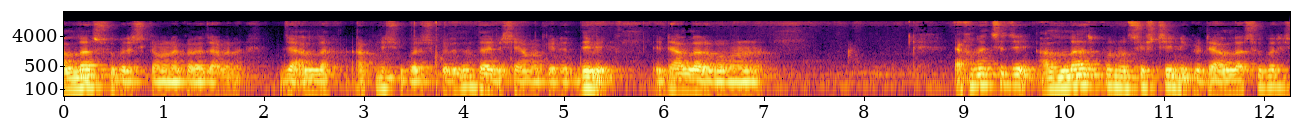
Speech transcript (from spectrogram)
আল্লাহর সুপারিশ কামনা করা যাবে না। যে আল্লাহ আপনি সুপারিশ করে দেন, তাইলে সে আমাকে এটা দেবে। এটা আল্লাহর অবমাননা। এখন হচ্ছে যে আল্লাহর কোন সৃষ্টির নিকটে আল্লাহর সুপারিশ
